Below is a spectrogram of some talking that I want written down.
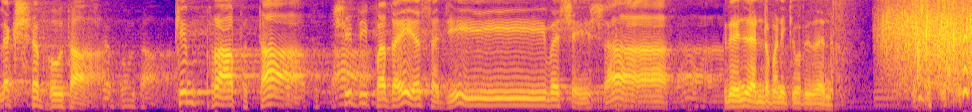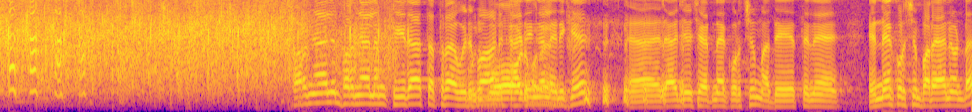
ലക്ഷഭൂത കിം പ്രാപ്ത ക്ഷിതിപതയ സജീവശേഷ ഇത് കഴിഞ്ഞ് രണ്ട് മണിക്കൂർ ഇത് തന്നെ. പറഞ്ഞാലും പറഞ്ഞാലും തീരാത്തത്ര ഒരുപാട് കാര്യങ്ങൾ. എനിക്ക് രാജീവ് ചേട്ടനെ കുറിച്ചും അദ്ദേഹത്തിന് എന്നെക്കുറിച്ചും പറയാനുണ്ട്.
